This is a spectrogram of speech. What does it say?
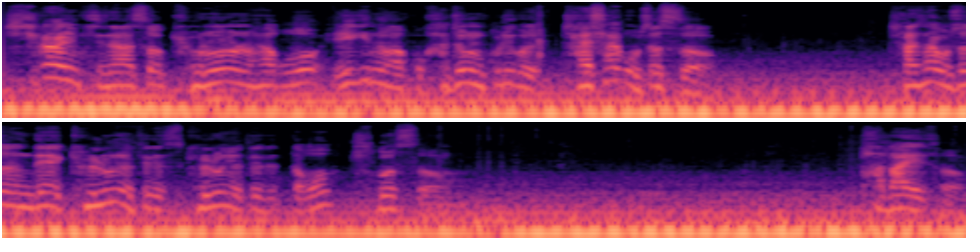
시간이 지나서 결혼을 하고 애기 낳았고 가정을 꾸리고 잘 살고 있었어. 잘 살고 있었는데 결론이 어떻게 됐어? 결론이 어떻게 됐다고? 죽었어. 바다에서.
